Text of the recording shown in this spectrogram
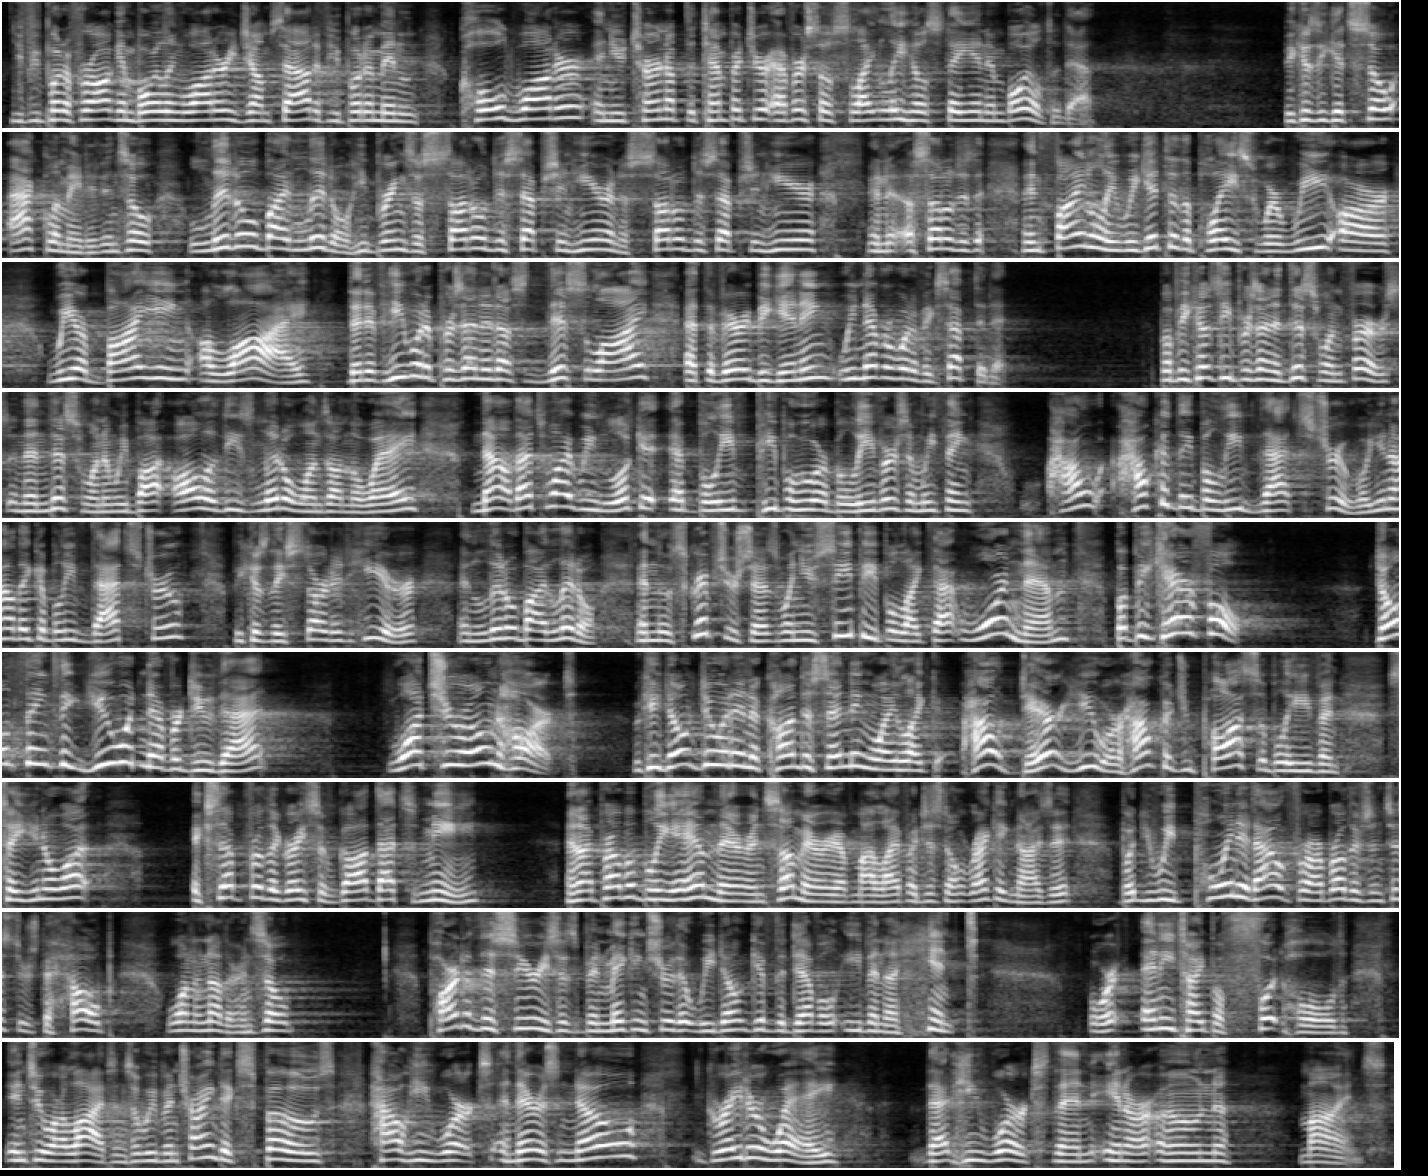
If you put a frog in boiling water, he jumps out. If you put him in cold water and you turn up the temperature ever so slightly, he'll stay in and boil to death. Because he gets so acclimated. And so, little by little, he brings a subtle deception here and a subtle deception here and a subtle de- And finally, we get to the place where we are, we are buying a lie that if he would have presented us this lie at the very beginning, we never would have accepted it. But because he presented this one first and then this one, and we bought all of these little ones on the way, now that's why we look at, at believe, people who are believers and we think, how, how could they believe that's true? Well, you know how they could believe that's true? Because they started here and little by little. And the scripture says when you see people like that, warn them, but be careful. Don't think that you would never do that. Watch your own heart. Okay, don't do it in a condescending way like, how dare you, or how could you possibly even say, you know what, except for the grace of God, that's me. And I probably am there in some area of my life, I just don't recognize it. But we point it out for our brothers and sisters to help one another. And so part of this series has been making sure that we don't give the devil even a hint or any type of foothold into our lives. And so we've been trying to expose how he works. And there is no greater way that he works than in our own minds.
